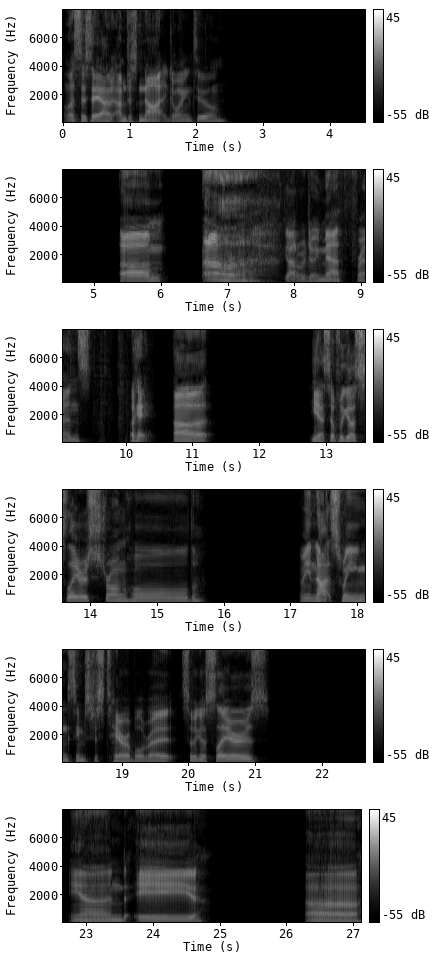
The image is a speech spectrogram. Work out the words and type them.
Unless they say I, I'm just not going to. Um, uh, God, we're doing math, friends. Okay. Uh, yeah, so if we go Slayer's Stronghold. I mean, not swinging seems just terrible, right? So we go Slayers and a uh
